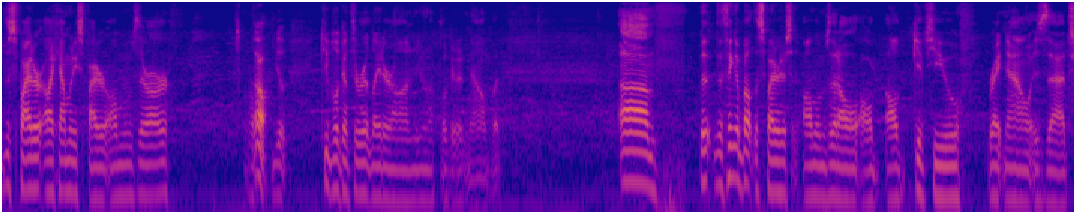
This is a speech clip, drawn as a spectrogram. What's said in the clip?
the spider, like how many spider emblems there are. I'll- Oh. you'll keep looking through it later on. You don't have to look at it now, but um, the the thing about the spider emblems that I'll I'll I'll give to you right now is that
